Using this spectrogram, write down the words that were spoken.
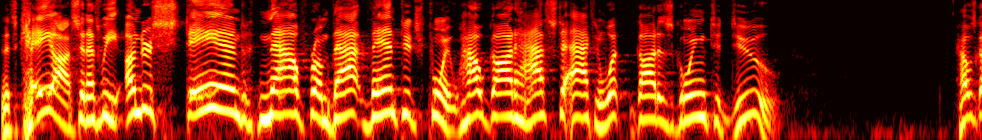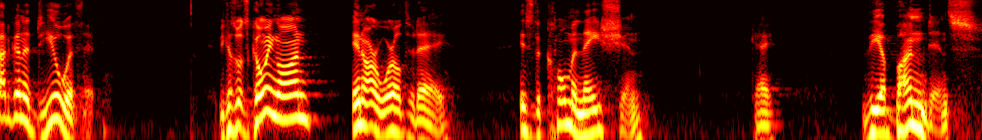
And it's chaos. And as we understand now from that vantage point how God has to act and what God is going to do, how is God going to deal with it? Because what's going on in our world today is the culmination, okay, the abundance,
